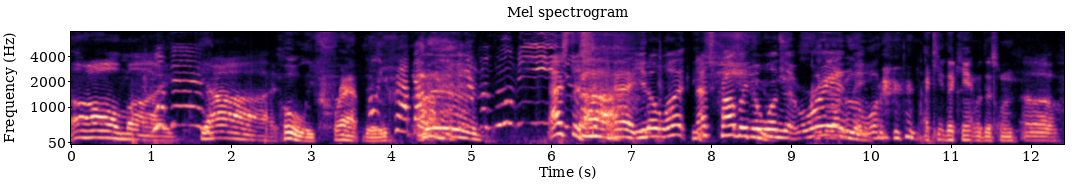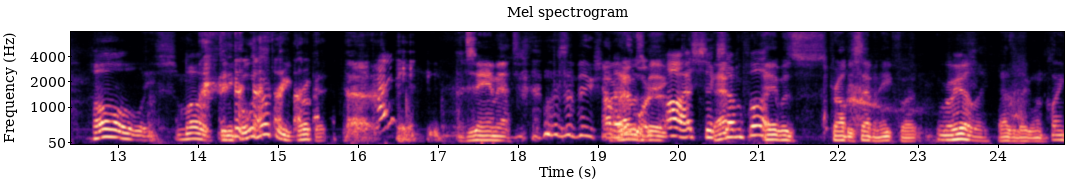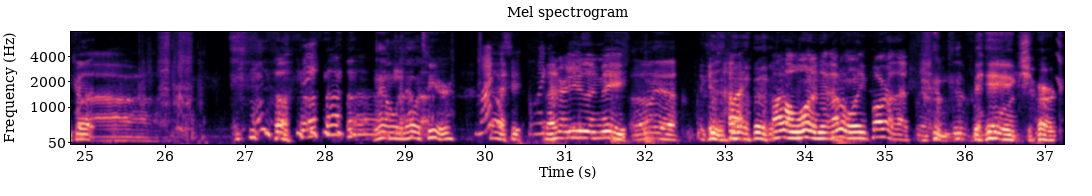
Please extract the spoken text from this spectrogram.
oh my Look god. Holy crap, dude. Holy dude. crap, that was Dude. from movie. That's the Ah. Hey, you know what? That's probably the one that ran me. I can't. They can't with this one. Oh. Holy smoke. Did he pull it up or he broke it? Damn it. That's a big shot. Oh, that was big. Oh, that's six, That- seven foot. It was probably seven, eight foot. Really? That was a big one. Clean cut. Wow. No, no, it's here. Mine was like Better you than me. Oh yeah. Because I, I don't want to, I don't want any part of that thing. Big shark.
